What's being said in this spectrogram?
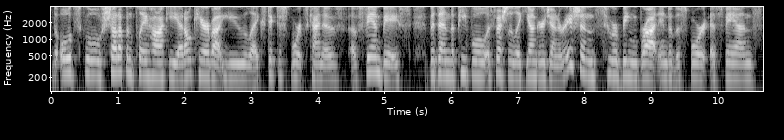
the old school shut up and play hockey i don't care about you like stick to sports kind of, of fan base but then the people especially like younger generations who are being brought into the sport as fans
